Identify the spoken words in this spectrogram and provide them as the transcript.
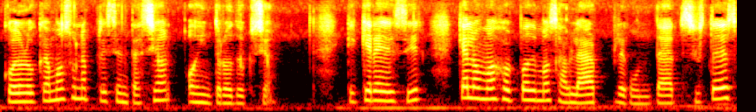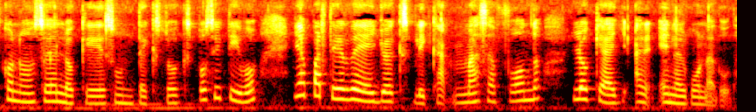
colocamos una presentación o introducción. ¿Qué quiere decir? Que a lo mejor podemos hablar, preguntar si ustedes conocen lo que es un texto expositivo y a partir de ello explicar más a fondo lo que hay en alguna duda.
